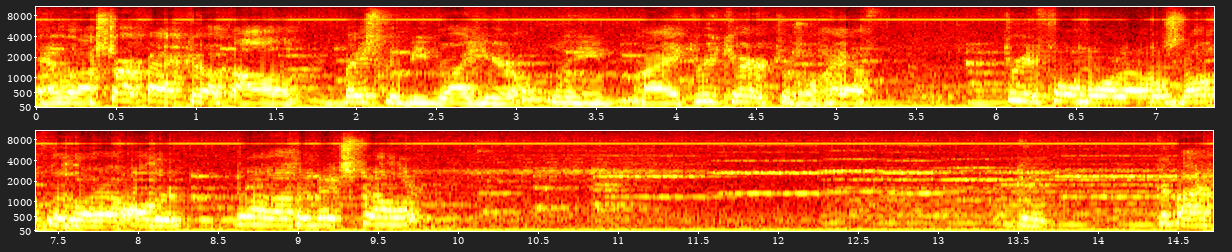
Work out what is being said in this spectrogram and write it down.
And when I start back up, I'll basically be right here. Only my three characters will have three to four more levels, and hopefully they'll have all their, uh, their next speller. Okay, goodbye.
